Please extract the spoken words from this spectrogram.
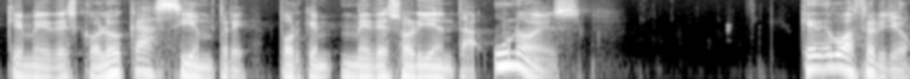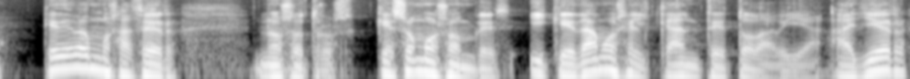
que me descoloca siempre, porque me desorienta. Uno es, ¿Qué debo hacer yo? ¿Qué debemos hacer nosotros, que somos hombres y que damos el cante todavía? Ayer,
